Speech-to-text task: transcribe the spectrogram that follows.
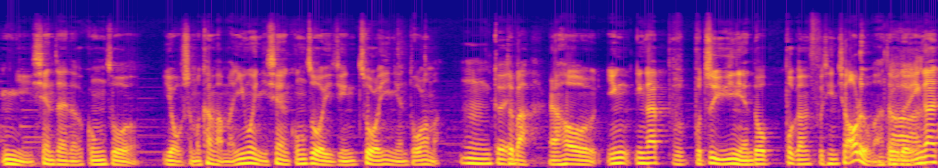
你现在的工作有什么看法吗？因为你现在工作已经做了一年多了嘛，嗯，对，对？吧？然后应应该不不至于一年多不跟父亲交流嘛，对不对？啊应该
